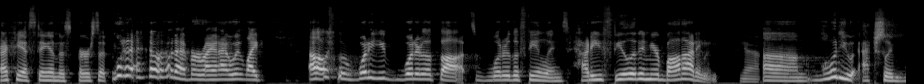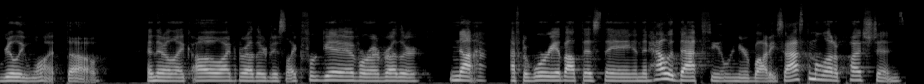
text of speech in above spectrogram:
I can't stand this person. Whatever, right? I would like, oh, what are you what are the thoughts? What are the feelings? How do you feel it in your body? Yeah. um, what do you actually really want though? And they're like, oh, I'd rather just like forgive or I'd rather not have to worry about this thing. And then how would that feel in your body? So ask them a lot of questions.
